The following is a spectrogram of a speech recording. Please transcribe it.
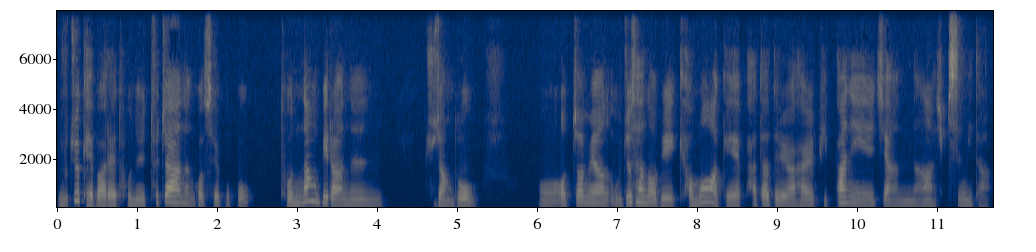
우주 개발에 돈을 투자하는 것을 보고 돈 낭비라는 주장도 어, 어쩌면 우주 산업이 겸허하게 받아들여야 할 비판이지 않나 싶습니다.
